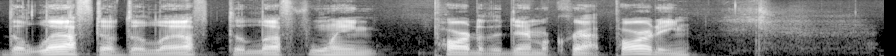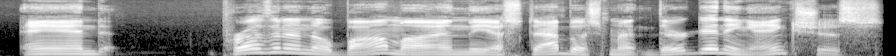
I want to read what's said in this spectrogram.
the left of the left, the left wing part of the Democrat Party. And President Obama and the establishment, they're getting anxious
